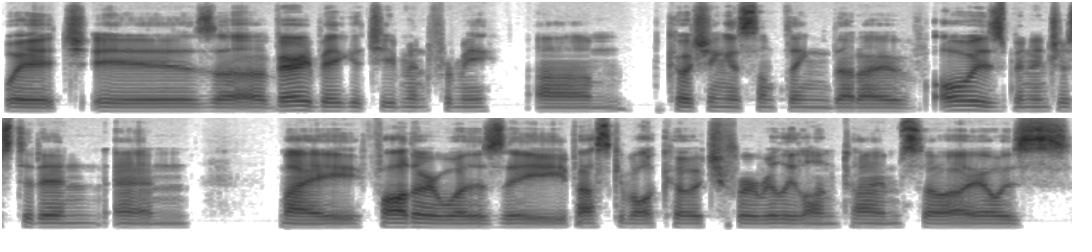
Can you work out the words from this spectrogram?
which is a very big achievement for me. Um, coaching is something that I've always been interested in, and my father was a basketball coach for a really long time, so I always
